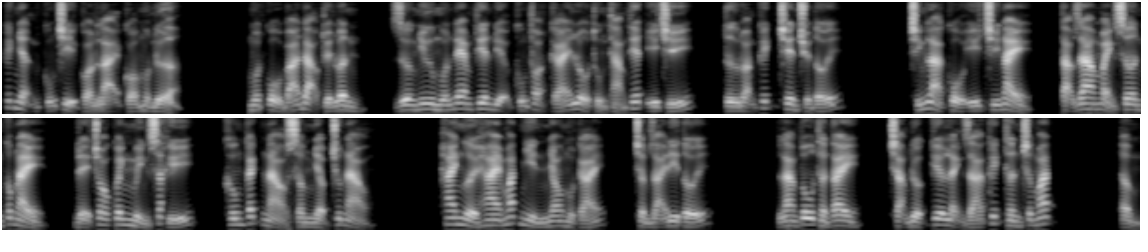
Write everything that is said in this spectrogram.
kích nhận cũng chỉ còn lại có một nửa. Một cổ bá đạo tuyệt luân, dường như muốn đem thiên địa cũng thọt cái lỗ thủng thảm thiết ý chí, từ đoạn kích trên chuyển tới. Chính là cổ ý chí này, tạo ra mảnh sơn cốc này, để cho quanh mình sắc khí, không cách nào xâm nhập chút nào hai người hai mắt nhìn nhau một cái, chậm rãi đi tới. Làm tô thần tay, chạm được kia lạnh giá kích thân trước mắt. Ẩm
